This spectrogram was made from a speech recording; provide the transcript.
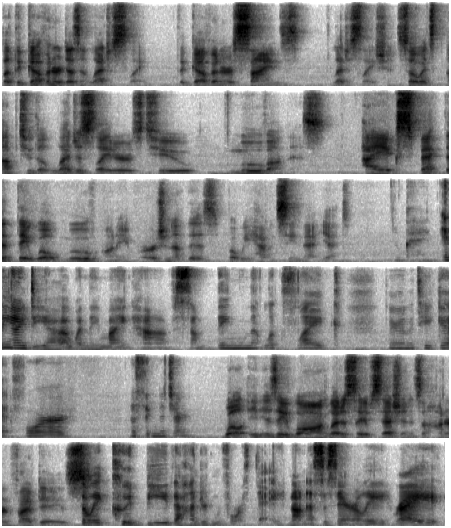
but the governor doesn't legislate. The governor signs legislation. So it's up to the legislators to move on this. I expect that they will move on a version of this, but we haven't seen that yet. Okay. Any idea when they might have something that looks like they're going to take it for a signature? Well, it is a long legislative session. It's 105 days. So it could be the 104th day, not necessarily, right?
